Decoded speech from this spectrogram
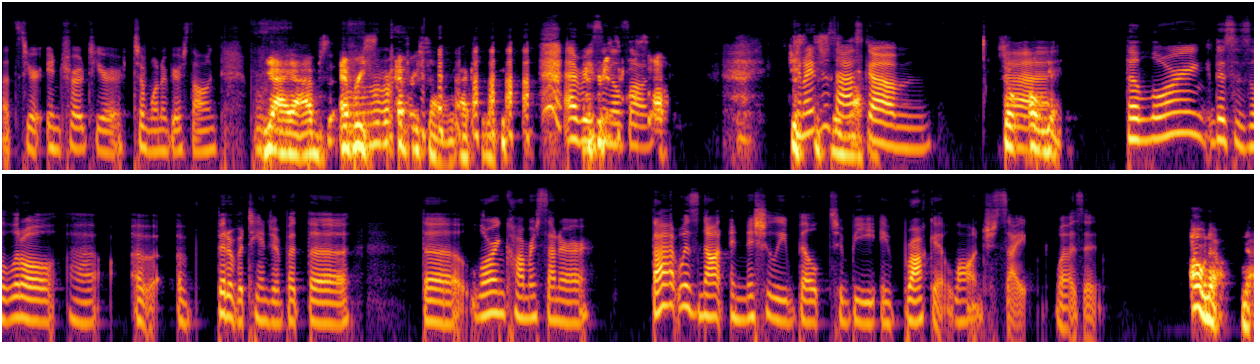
that's your intro to your to one of your songs. Yeah, yeah, every every song actually. every, every, single, song. song. Can I just ask um so uh, oh yeah. The Loring this is a little uh a, a bit of a tangent, but the the Loring Commerce Center that was not initially built to be a rocket launch site, was it? Oh no, no.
